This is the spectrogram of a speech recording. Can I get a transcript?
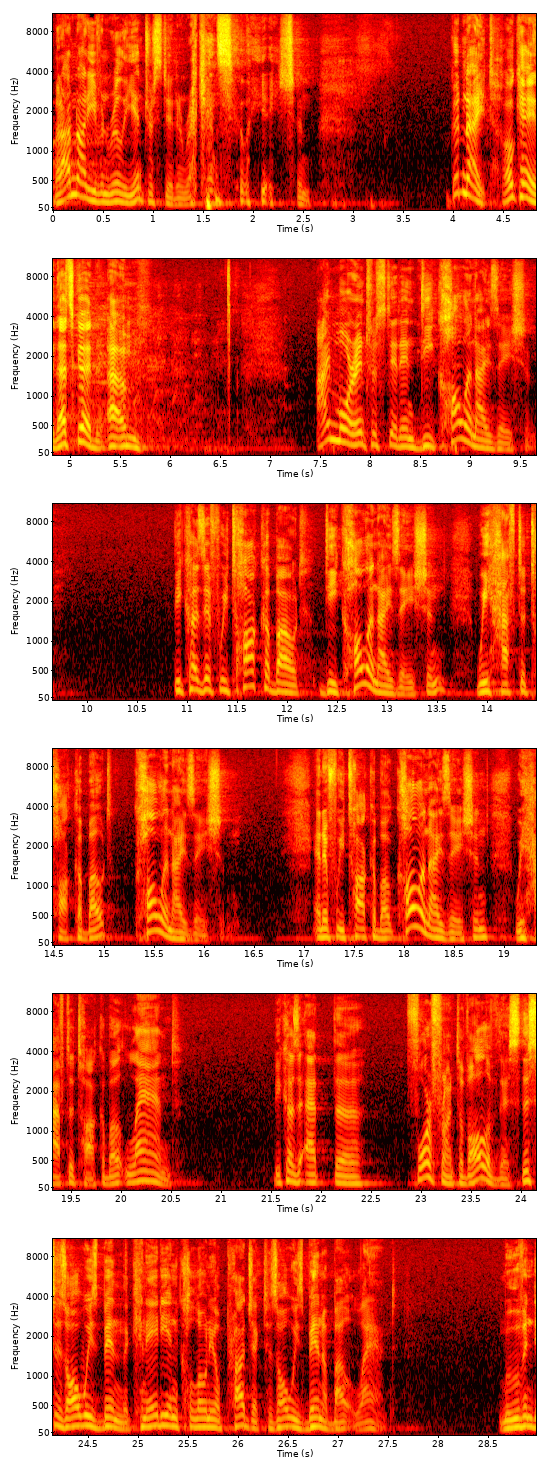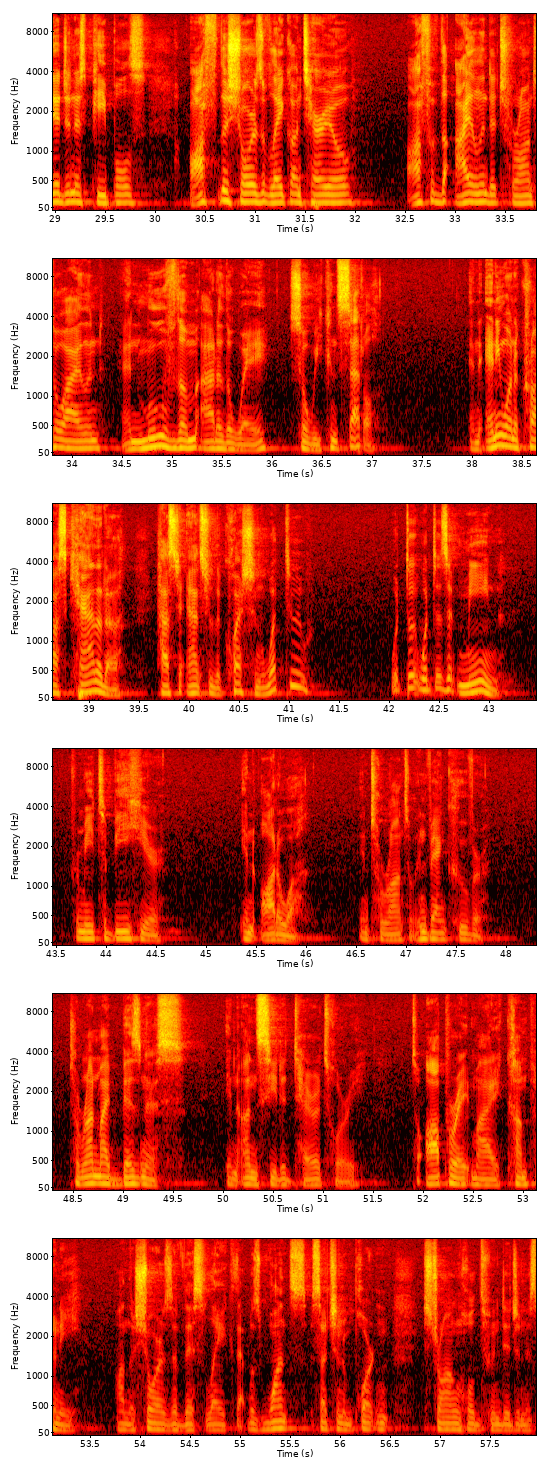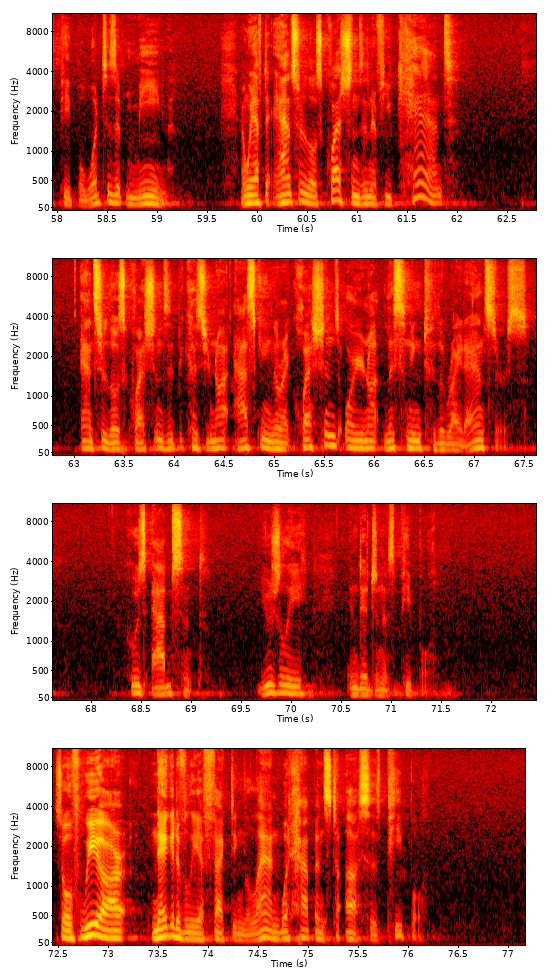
But I'm not even really interested in reconciliation. Good night. Okay, that's good. Um, I'm more interested in decolonization. Because if we talk about decolonization, we have to talk about colonization. And if we talk about colonization, we have to talk about land. Because at the forefront of all of this, this has always been the Canadian colonial project has always been about land. Move Indigenous peoples off the shores of Lake Ontario, off of the island at Toronto Island, and move them out of the way so we can settle. And anyone across Canada has to answer the question what, do, what, do, what does it mean for me to be here in Ottawa, in Toronto, in Vancouver, to run my business in unceded territory, to operate my company on the shores of this lake that was once such an important stronghold to Indigenous people? What does it mean? And we have to answer those questions. And if you can't answer those questions, it's because you're not asking the right questions or you're not listening to the right answers. Who's absent? Usually, Indigenous people. So, if we are negatively affecting the land, what happens to us as people?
